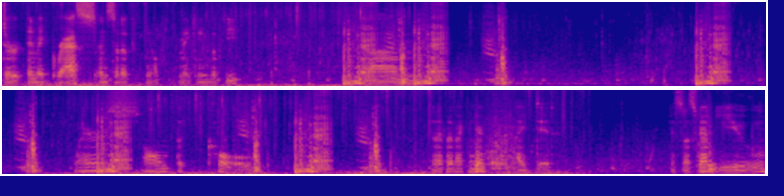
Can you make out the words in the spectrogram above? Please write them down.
dirt and make grass instead of, you know, making the peat. Um, where's all the coal? Did I put it back in here? I did. Okay, so let's grab you.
